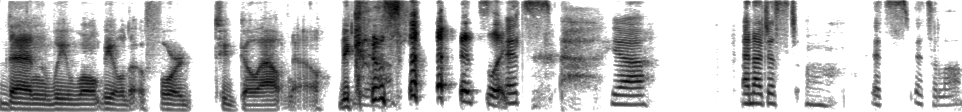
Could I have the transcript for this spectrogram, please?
then we won't be able to afford to go out now because it's like it's yeah. And I just mm, it's it's a lot.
